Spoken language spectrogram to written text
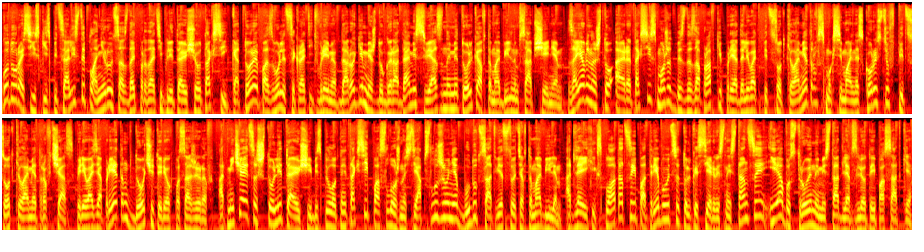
году российские специалисты планируют создать прототип летающего такси, которое позволит сократить время в дороге между городами, связанными только автомобильным сообщением. Заявлено, что аэротакси сможет без дозаправки преодолевать 500 километров с максимальной скоростью в 500 километров в час, перевозя при этом до 4 пассажиров. Отмечается, что летающие беспилотные такси по сложности обслуживания будут соответствовать автомобилям, а для их эксплуатации потребуются только сервисные станции и обустроенные места для взлета и посадки.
